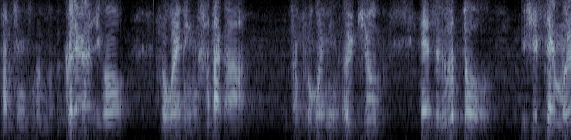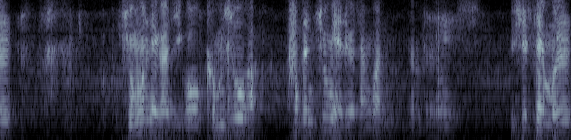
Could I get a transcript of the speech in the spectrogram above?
다층 토론방. 그래가지고 프로그래밍 하다가 자, 프로그래밍 얼추 해서 그것도 시스템을 주문해가지고 검수하던 중에 제가 장관. 시스템을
